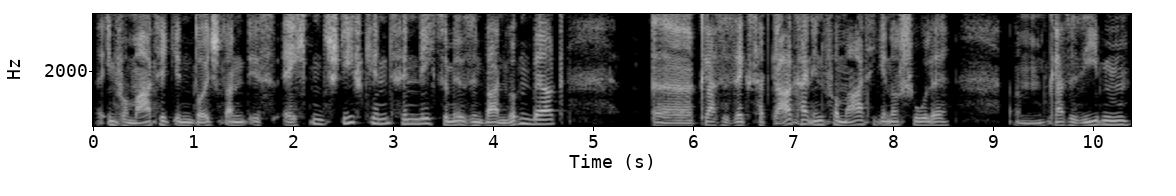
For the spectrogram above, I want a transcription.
Äh, Informatik in Deutschland ist echt ein Stiefkind, finde ich, zumindest in Baden-Württemberg. Äh, Klasse 6 hat gar keine Informatik in der Schule. Ähm, Klasse 7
